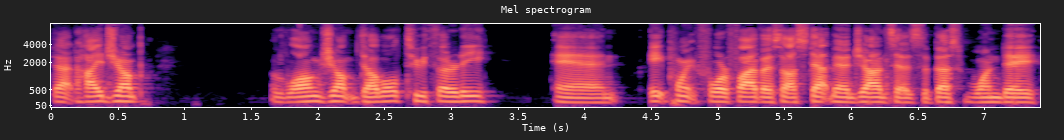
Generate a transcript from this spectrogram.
that high jump, long jump double, 230 and 8.45. I saw Statman John says the best one day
